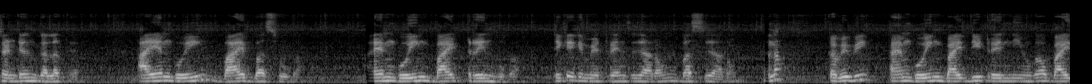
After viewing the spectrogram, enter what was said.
सेंटेंस गलत है। आई एम गोइंग बाय बस होगा। I am going by train होगा। ठीक है कि मैं ट्रेन से जा रहा हूँ बस से जा रहा हूँ, है ना? कभी भी I am going by the train नहीं होगा बाई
